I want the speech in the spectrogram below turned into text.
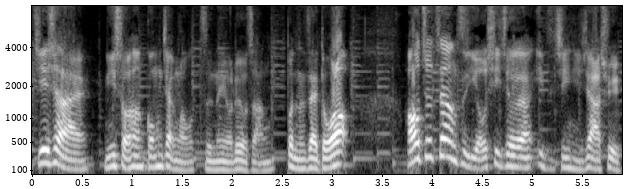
接下来你手上工匠龙只能有六张，不能再多了。好，就这样子，游戏就这样一直进行下去。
